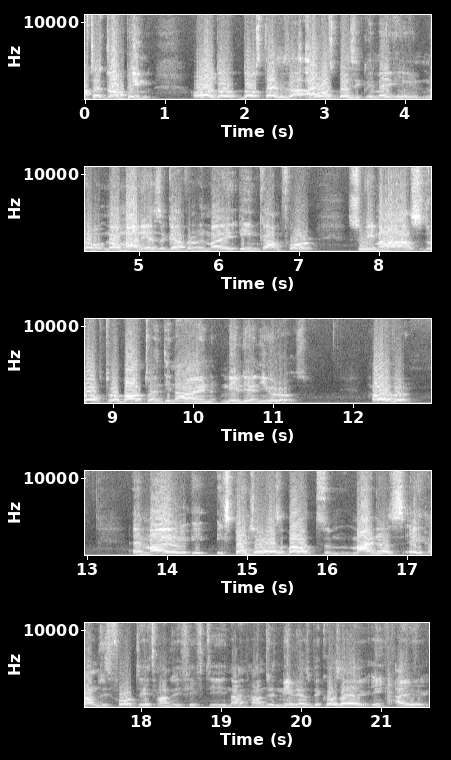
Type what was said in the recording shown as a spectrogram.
after dropping all the, those taxes, I was basically making no, no money as a government. My income for three months dropped to about 29 million euros. However, and my expenditure was about minus 840, 850, 900 millions because I, I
